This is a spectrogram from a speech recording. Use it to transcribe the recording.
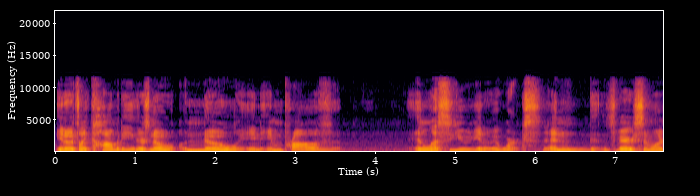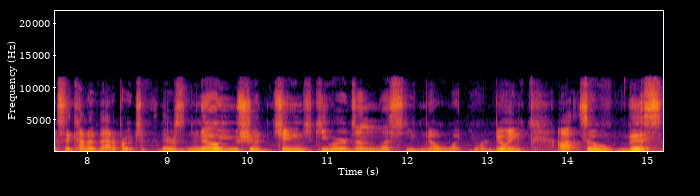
you know, it's like comedy. There's no no in improv unless you, you know, it works. And it's very similar to kind of that approach. There's no you should change keywords unless you know what you're doing. Uh, so this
